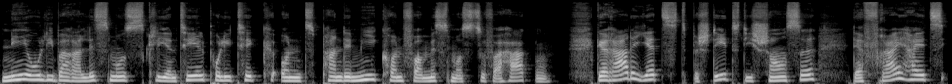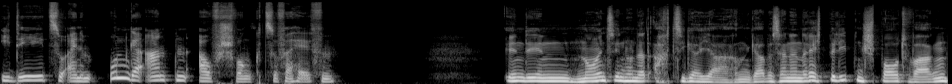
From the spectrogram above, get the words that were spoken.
Neoliberalismus, Klientelpolitik und Pandemiekonformismus zu verhaken. Gerade jetzt besteht die Chance, der Freiheitsidee zu einem ungeahnten Aufschwung zu verhelfen. In den 1980er Jahren gab es einen recht beliebten Sportwagen,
